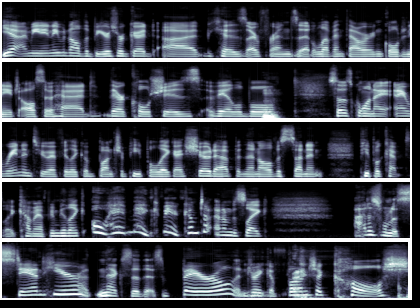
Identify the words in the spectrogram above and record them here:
Yeah, I mean, and even all the beers were good uh, because our friends at 11th Hour and Golden Age also had their Kolsch's available. Hmm. So it's cool. And I, and I ran into, I feel like, a bunch of people. Like, I showed up, and then all of a sudden, people kept like coming up and be like, oh, hey, man, come here, come down. And I'm just like, I just want to stand here next to this barrel and drink a bunch of Kolsch.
